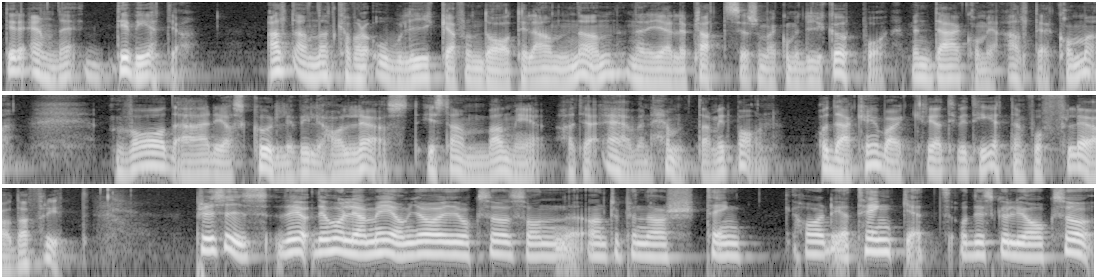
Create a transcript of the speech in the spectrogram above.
Det är det enda. Det vet jag. Allt annat kan vara olika från dag till annan när det gäller platser som jag kommer dyka upp på. Men där kommer jag alltid att komma. Vad är det jag skulle vilja ha löst i samband med att jag även hämtar mitt barn? Och där kan ju bara kreativiteten få flöda fritt. Precis, det, det håller jag med om. Jag är ju också sån entreprenörstänk, har det tänket och det skulle jag också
